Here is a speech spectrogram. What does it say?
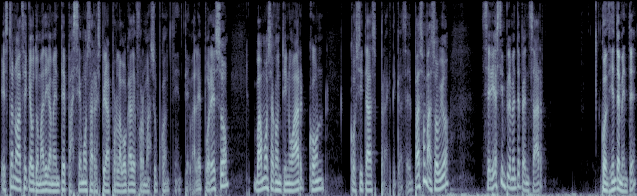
esto no hace que automáticamente pasemos a respirar por la boca de forma subconsciente, ¿vale? Por eso vamos a continuar con cositas prácticas. El paso más obvio sería simplemente pensar conscientemente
